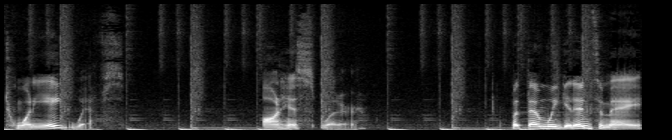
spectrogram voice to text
28 whiffs on his splitter. But then we get into May,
